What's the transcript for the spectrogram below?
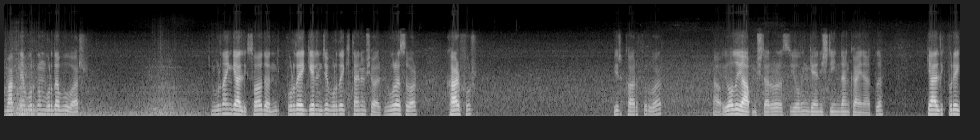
Magdeburg'un burada bu var. Şimdi buradan geldik, sola döndük. Buraya gelince burada iki tane bir şey var. Bir burası var. Carrefour. Bir Carrefour var. Ha, yolu yapmışlar. Orası yolun genişliğinden kaynaklı. Geldik buraya.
